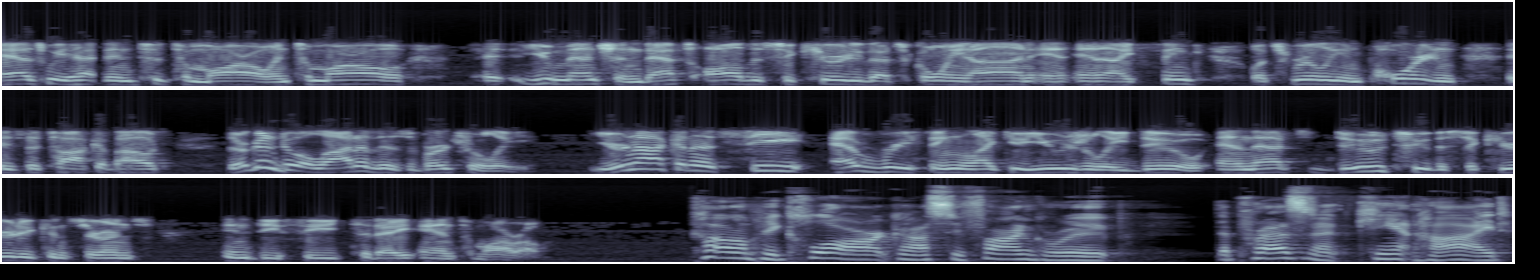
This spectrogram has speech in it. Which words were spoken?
as we head into tomorrow. And tomorrow, uh, you mentioned that's all the security that's going on. And, and I think what's really important is to talk about they're going to do a lot of this virtually. You're not going to see everything like you usually do, and that's due to the security concerns in D.C. today and tomorrow. Colin P. Clarke, uh, Soufan Group, the president can't hide.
